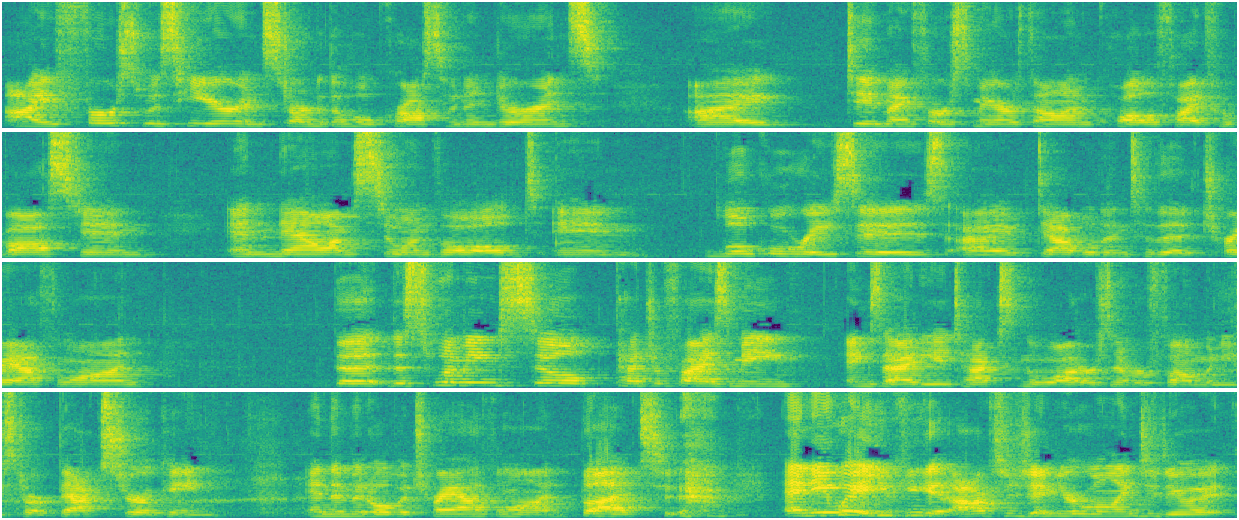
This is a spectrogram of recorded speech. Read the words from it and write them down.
I first was here and started the whole CrossFit Endurance, I did my first marathon, qualified for Boston, and now I'm still involved in local races. I've dabbled into the triathlon. The, the swimming still petrifies me. Anxiety attacks in the water is never fun when you start backstroking in the middle of a triathlon. But any way you can get oxygen, you're willing to do it.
